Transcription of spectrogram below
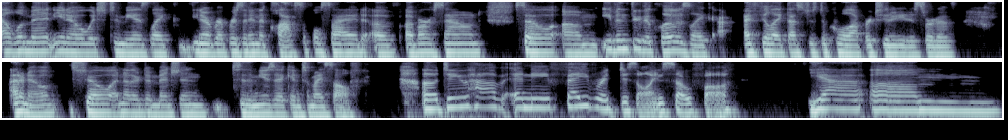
element you know which to me is like you know representing the classical side of of our sound. So um even through the clothes like i feel like that's just a cool opportunity to sort of i don't know show another dimension to the music and to myself. Uh, do you have any favorite designs so far? Yeah um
